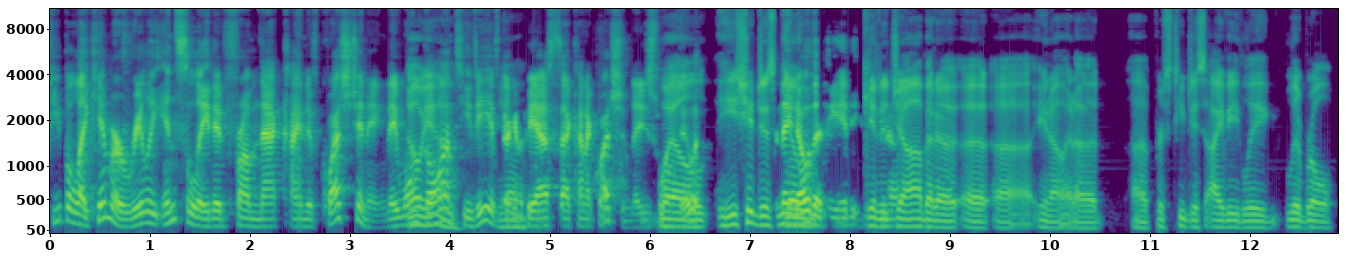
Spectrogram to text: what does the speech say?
people like him are really insulated from that kind of questioning. They won't Oh, go yeah. on TV if they're going to be asked that kind of question. They just won't do it. well, he should just And they know that the idiot, get a know, job at a, a, a you know at a, a prestigious Ivy League liberal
